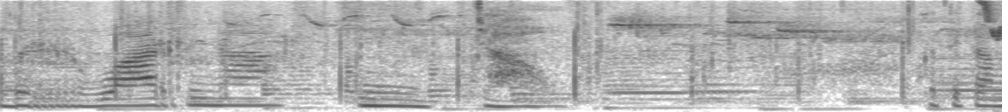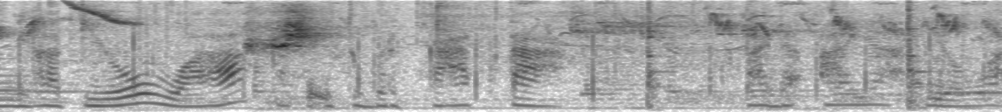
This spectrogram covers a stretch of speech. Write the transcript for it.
berwarna hijau. Ketika melihat Yowa, kakek itu berkata pada ayah Yowa,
